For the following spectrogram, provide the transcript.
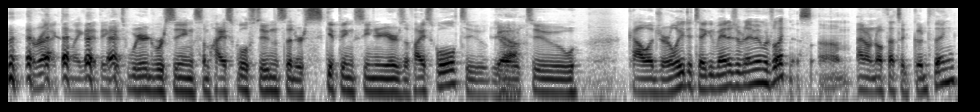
correct. And like I think it's weird we're seeing some high school students that are skipping senior years of high school to go Yeah. to college early to take advantage of name, image, likeness. Um, I don't know if that's a good thing.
